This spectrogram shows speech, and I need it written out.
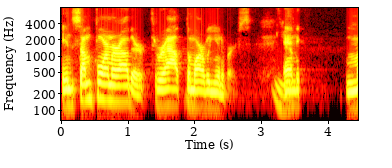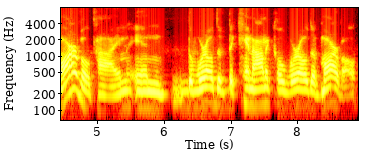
in some form or other throughout the marvel universe. And Marvel time in the world of the canonical world of Marvel,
